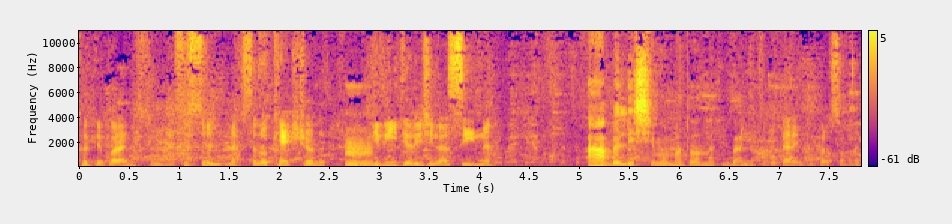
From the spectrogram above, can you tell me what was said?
contemporanea sulla stessa, location. Mm. Divinity Original Sin. Ah, bellissimo, madonna, che bello. Può giocare in più persone. Tra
